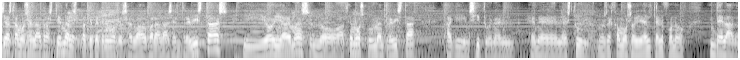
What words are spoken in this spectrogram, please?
Pues ya estamos en la trastienda, el espacio que tenemos reservado para las entrevistas. Y hoy además lo hacemos con una entrevista aquí in situ, en el, en el estudio. Nos dejamos hoy el teléfono de lado.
